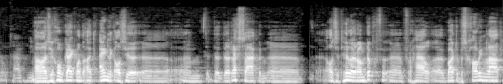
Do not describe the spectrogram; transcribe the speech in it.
op het huidige niveau? Nou, als je gewoon kijkt, want uiteindelijk als je um, de, de rechtszaken, als je het hele Roundup verhaal buiten beschouwing laat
